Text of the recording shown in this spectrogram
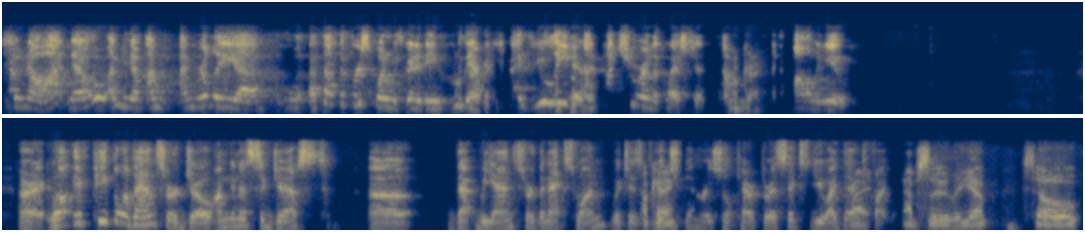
do not, no. I mean, I'm, I'm, I'm really, uh, I thought the first one was going to be who they are, but you guys, you lead it. I'm not sure on the question. I'm Okay. following you. All right. Well, if people have answered, Joe, I'm going to suggest uh, that we answer the next one, which is Okay. which generational characteristics you identify? Absolutely. Yep. So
